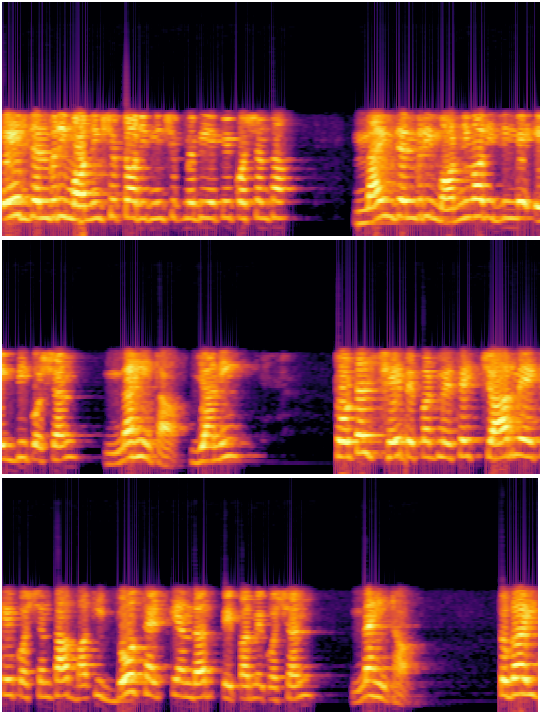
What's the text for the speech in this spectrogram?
एट जनवरी मॉर्निंग शिफ्ट और इवनिंग शिफ्ट में भी एक एक क्वेश्चन था. नाइन जनवरी मॉर्निंग और इवनिंग में एक भी क्वेश्चन नहीं था. यानी टोटल छह पेपर में से चार में एक एक क्वेश्चन था, बाकी दो सेट्स के अंदर पेपर में क्वेश्चन नहीं था. तो गाइस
